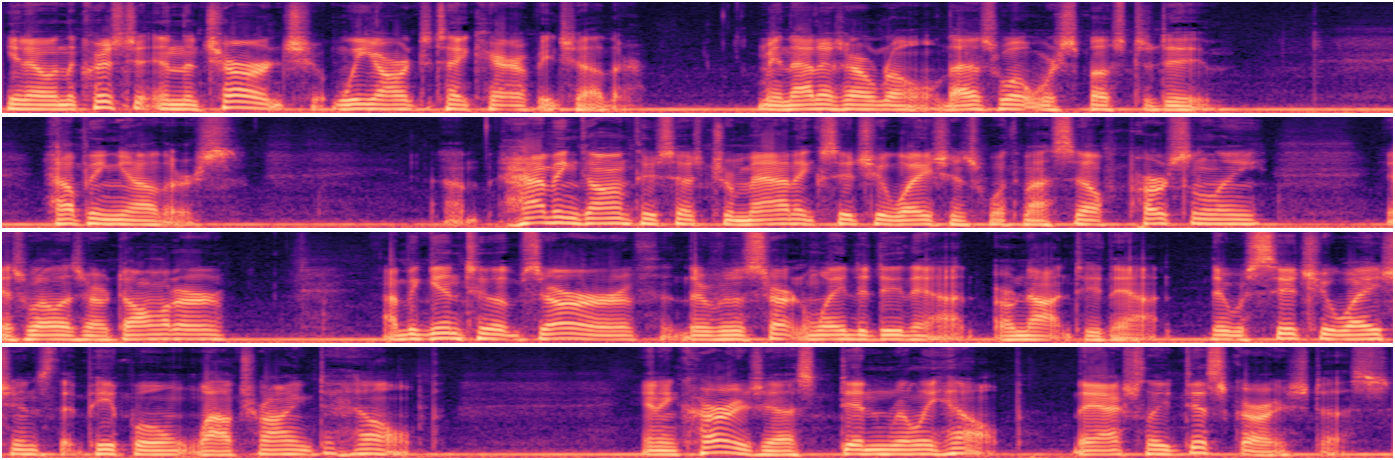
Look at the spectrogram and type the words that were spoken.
You know, in the Christian in the church, we are to take care of each other. I mean, that is our role. That is what we're supposed to do. helping others. Um, having gone through such dramatic situations with myself personally, as well as our daughter, I began to observe there was a certain way to do that or not do that. There were situations that people, while trying to help and encourage us, didn't really help. They actually discouraged us.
